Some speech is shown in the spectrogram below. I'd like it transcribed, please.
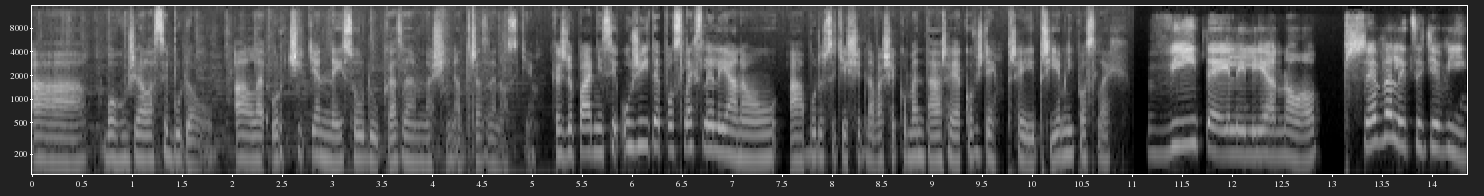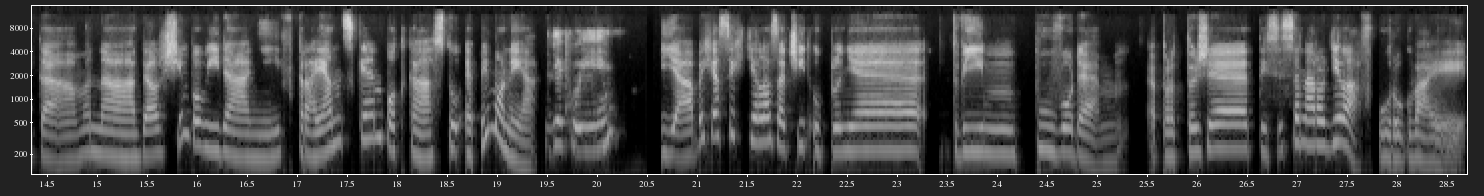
a bohužel asi budou, ale určitě nejsou důkazem naší nadřazenosti. Každopádně si užijte poslech s Lilianou a budu se těšit na vaše komentáře jako vždy. Přeji příjemný poslech. Vítej Liliano, Převelice tě vítám na dalším povídání v krajanském podcastu Epimonia. Děkuji. Já bych asi chtěla začít úplně tvým původem protože ty jsi se narodila v Uruguayi,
